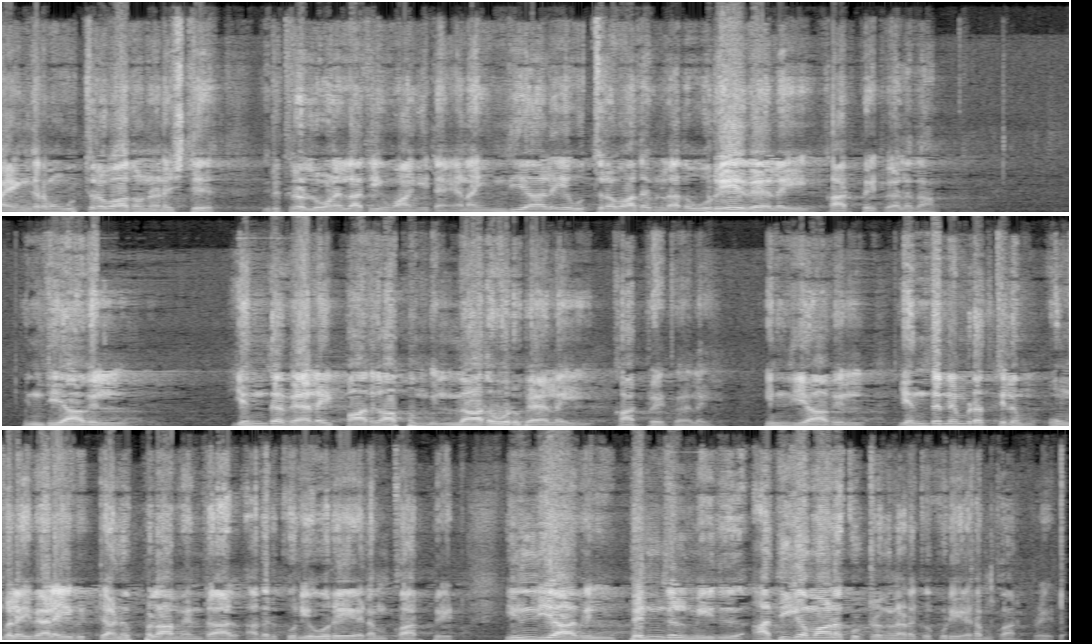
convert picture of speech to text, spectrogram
பயங்கரமாக உத்தரவாதம்னு நினச்சிட்டு இருக்கிற லோன் எல்லாத்தையும் வாங்கிட்டேன். ஏன்னா இந்தியாவிலேயே உத்தரவாதம் இல்லாத ஒரே வேலை கார்ப்பரேட் வேலை தான். இந்தியாவில் எந்த வேலை பாதுகாப்பும் இல்லாத ஒரு வேலை கார்ப்பரேட் வேலை. இந்தியாவில் எந்த நிமிடத்திலும் உங்களை வேலையை விட்டு அனுப்பலாம் என்றால் அதற்குரிய ஒரே இடம் கார்ப்பரேட் இந்தியாவில் பெண்கள் மீது அதிகமான குற்றங்கள் நடக்கக்கூடிய இடம் கார்ப்பரேட்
